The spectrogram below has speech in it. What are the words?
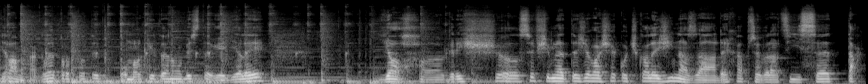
dělám takhle, proto ty pomlky to jenom byste věděli. Jo, když si všimnete, že vaše kočka leží na zádech a převrací se, tak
